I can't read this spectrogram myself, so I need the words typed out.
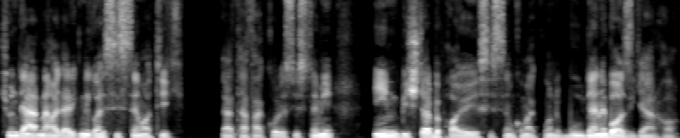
چون در نهایت در یک نگاه سیستماتیک در تفکر سیستمی این بیشتر به پایه سیستم کمک کنه بودن بازیگرها.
